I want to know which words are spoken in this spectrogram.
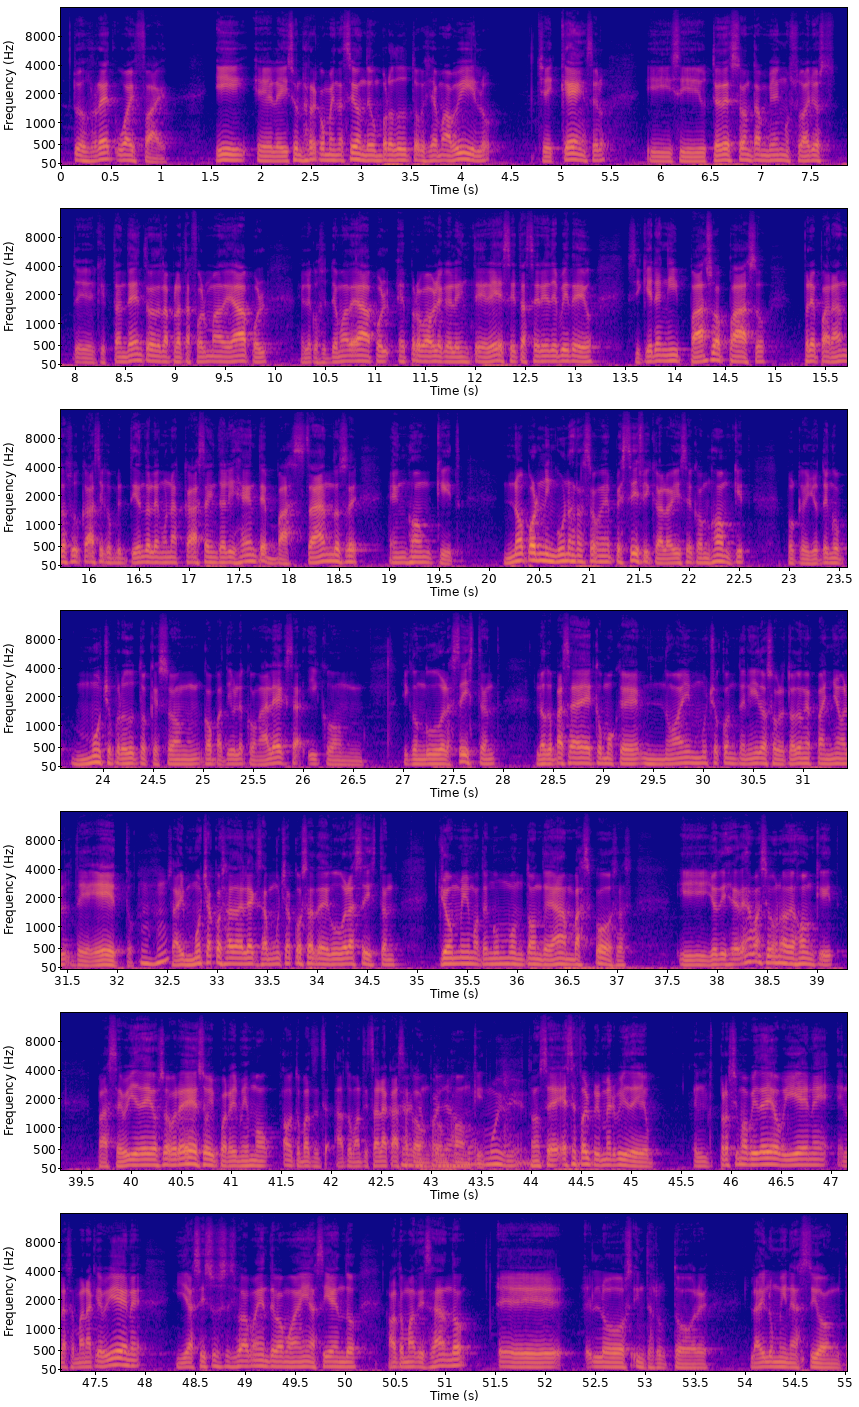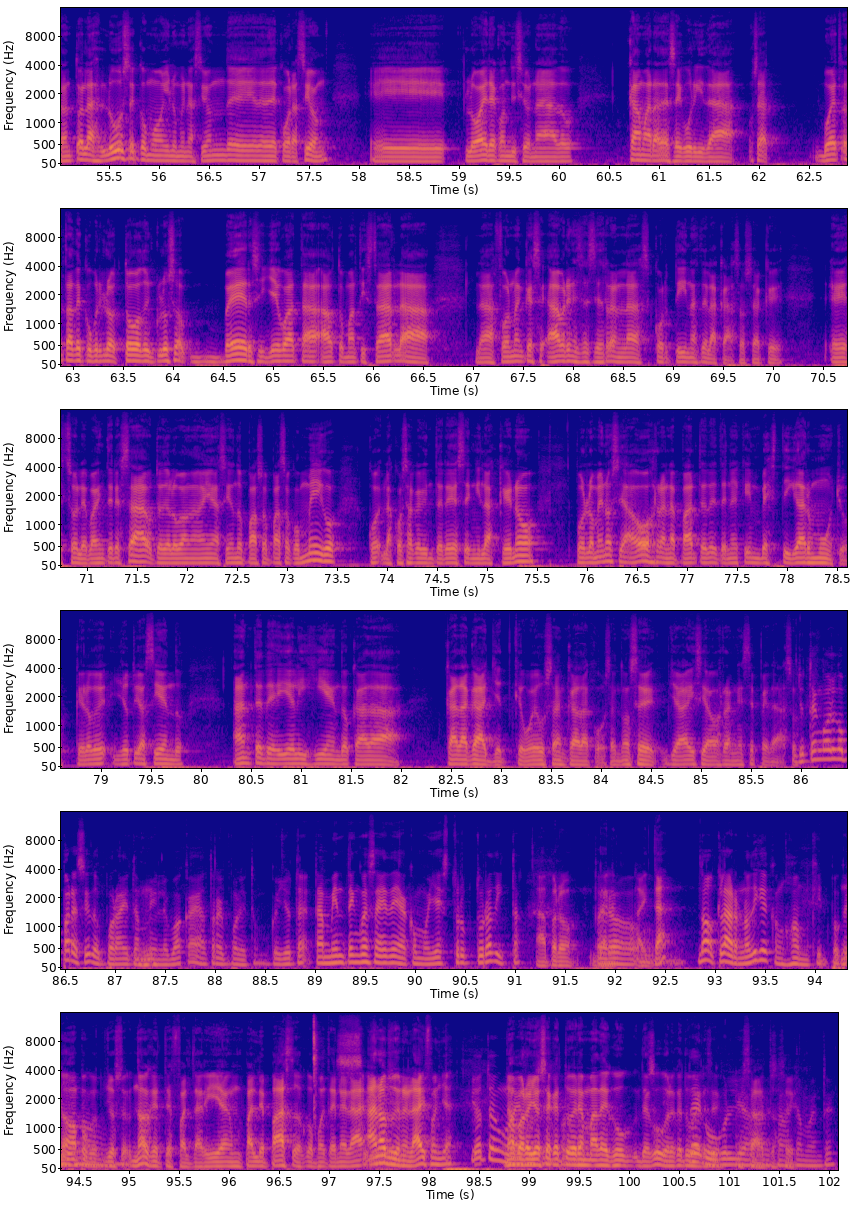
tu red Wi-Fi. Y eh, le hice una recomendación de un producto que se llama Vilo. Chequénselo. Y si ustedes son también usuarios que están dentro de la plataforma de Apple, el ecosistema de Apple, es probable que les interese esta serie de videos. Si quieren ir paso a paso preparando su casa y convirtiéndola en una casa inteligente basándose en HomeKit. No por ninguna razón específica lo hice con HomeKit, porque yo tengo muchos productos que son compatibles con Alexa y con, y con Google Assistant. Lo que pasa es como que no hay mucho contenido, sobre todo en español, de esto. O sea, hay muchas cosas de Alexa, muchas cosas de Google Assistant. Yo mismo tengo un montón de ambas cosas. Y yo dije, déjame hacer uno de HomeKit para hacer videos sobre eso y por ahí mismo automatiz- automatizar la casa con, con. HomeKit. Muy bien. Entonces, ese fue el primer video. El próximo video viene en la semana que viene y así sucesivamente vamos a ir haciendo, automatizando eh, los interruptores, la iluminación, tanto las luces como iluminación de, de decoración, eh, los aire acondicionado, cámara de seguridad. O sea, voy a tratar de cubrirlo todo, incluso ver si llego hasta a automatizar la, la forma en que se abren y se cierran las cortinas de la casa. O sea que eso les va a interesar, ustedes lo van a ir haciendo paso a paso conmigo, co- las cosas que les interesen y las que no. Por lo menos se ahorran la parte de tener que investigar mucho, que es lo que yo estoy haciendo antes de ir eligiendo cada, cada gadget que voy a usar en cada cosa. Entonces ya ahí se ahorran ese pedazo. Yo tengo algo parecido por ahí también. Le voy a caer atrás, Hipólito. Porque yo te- también tengo esa idea como ya estructuradita. Ah, pero, Pero... bueno, ahí está. No, claro. No dije con HomeKit. Porque No, yo porque yo sé- no, que te faltarían un par de pasos como tener... el- Ah, no, tú tienes el iPhone ya. Yo tengo un No, pero yo sé sí, que tú eres más de Google, de Google que tú De eres, sí. Google, ya. Exacto, sí. exactamente.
